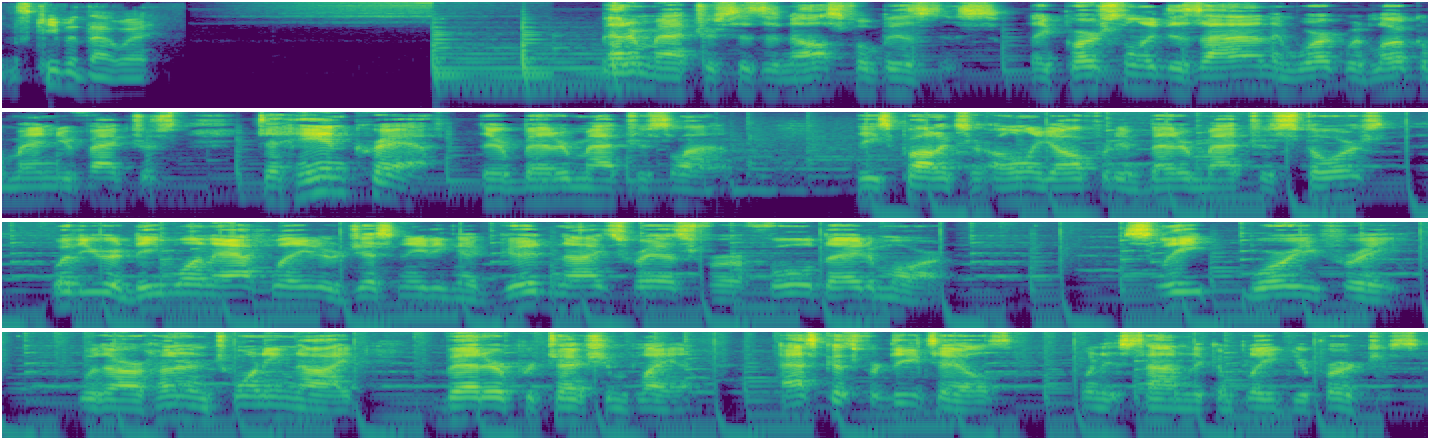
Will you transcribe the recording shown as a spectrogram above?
Let's keep it that way. Better Mattress is a Knoxville business. They personally design and work with local manufacturers to handcraft their Better Mattress line. These products are only offered in Better Mattress stores. Whether you're a D1 athlete or just needing a good night's rest for a full day tomorrow, sleep worry free with our 120 night Better Protection Plan. Ask us for details when it's time to complete your purchase.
